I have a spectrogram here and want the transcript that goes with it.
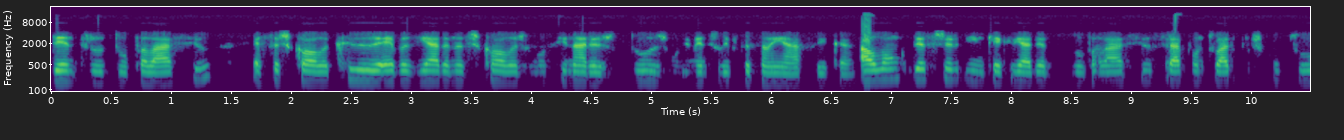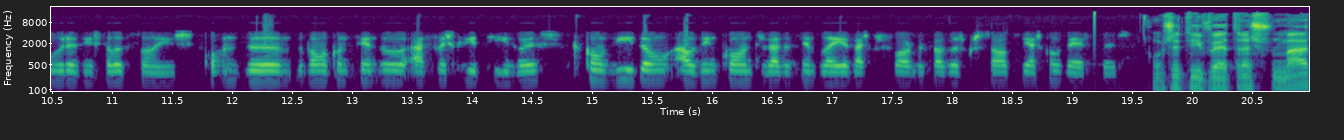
dentro do palácio essa escola que é baseada nas escolas revolucionárias dos movimentos de libertação em África. Ao longo desse jardim que é criado dentro do palácio, será pontuado por esculturas e instalações, onde vão acontecendo ações criativas que convidam aos encontros, às assembleias, às performances, aos workshops e às conversas. O objetivo é transformar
